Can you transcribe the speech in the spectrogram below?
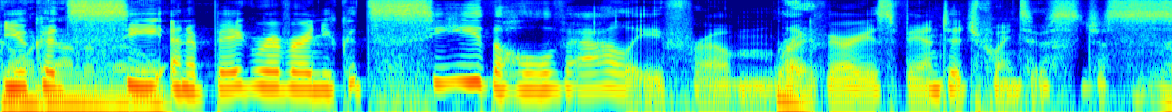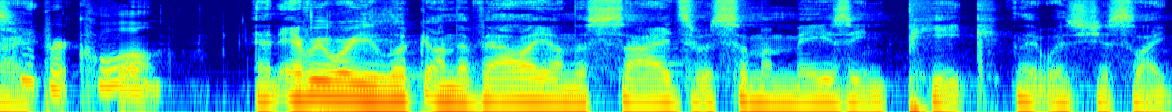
you could see and a big river, and you could see the whole valley from like Right. various vantage points. It was just Right. super cool. And everywhere you look on the valley on the sides was some amazing peak. that was just like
